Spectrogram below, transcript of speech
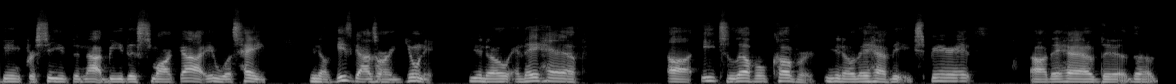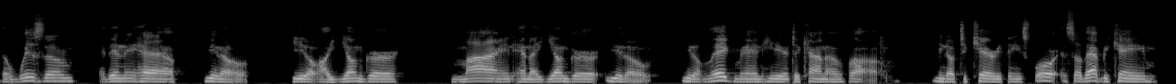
being perceived to not be this smart guy. It was, hey, you know, these guys are a unit, you know, and they have uh, each level covered. You know, they have the experience, uh, they have the, the the wisdom, and then they have, you know, you know, a younger mind and a younger, you know, you know, leg man here to kind of, uh, you know, to carry things forward. And so that became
